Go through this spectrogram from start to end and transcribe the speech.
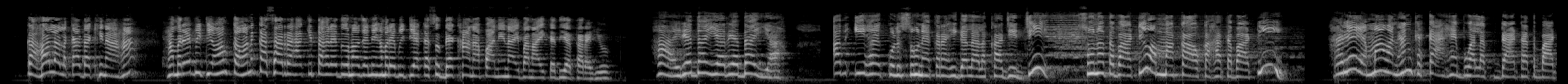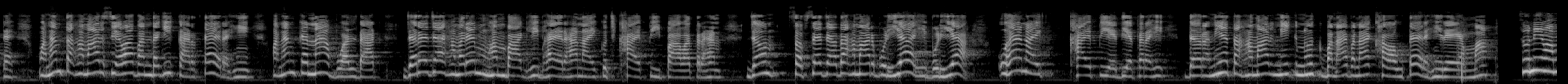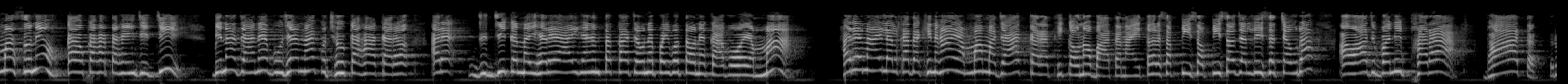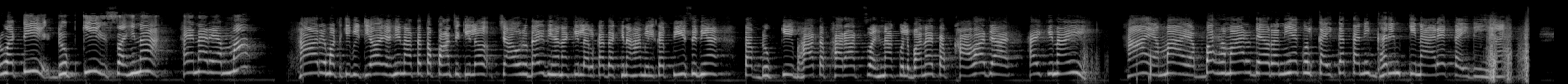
सहीना कुल बने तब खावा जाए, है कि नहीं? हाँ, अम्मा, अब्बा हमार देवरनिया कुल कई का तनी घरी किनारे कई दी है।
